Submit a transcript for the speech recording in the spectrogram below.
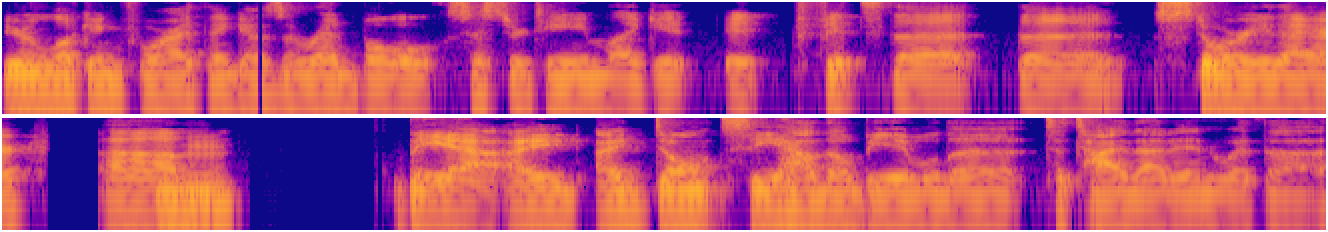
you're looking for. I think as a Red Bull sister team, like it it fits the the story there. Um, Mhm. But yeah, I I don't see how they'll be able to to tie that in with uh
